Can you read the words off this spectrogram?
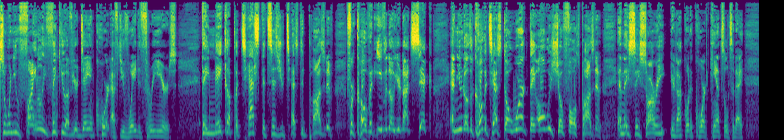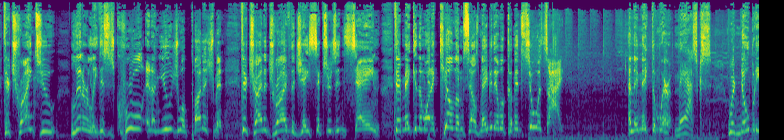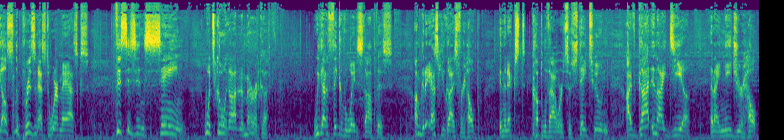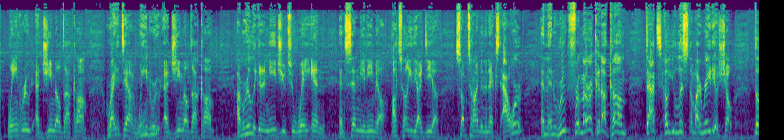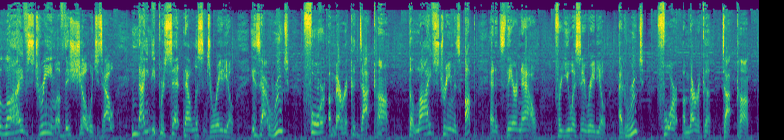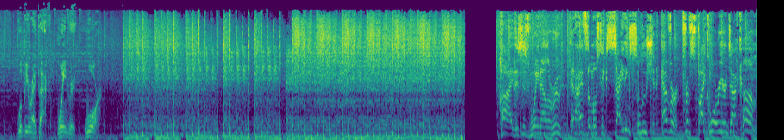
So when you finally think you have your day in court after you've waited three years, they make up a test that says you tested positive for COVID, even though you're not sick. And you know the COVID tests don't work. They always show false positive. And they say, sorry, you're not going to court. Cancel today. They're trying to literally, this is cruel and unusual punishment. They're trying to drive the J6ers insane. They're making them want to kill themselves. Maybe they will commit suicide. And they make them wear masks where nobody else in the prison has to wear masks. This is insane what's going on in America. We got to think of a way to stop this. I'm going to ask you guys for help in the next couple of hours, so stay tuned. I've got an idea and I need your help. WayneRoot at gmail.com. Write it down, WayneRoot at gmail.com. I'm really going to need you to weigh in and send me an email. I'll tell you the idea sometime in the next hour. And then rootforamerica.com that's how you listen to my radio show. The live stream of this show, which is how 90% now listen to radio, is at root4america.com. The live stream is up and it's there now for USA Radio at root4america.com. We'll be right back. Wayne Root, War. Hi, this is Wayne Allyn Root, and I have the most exciting solution ever from SpikeWarrior.com.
